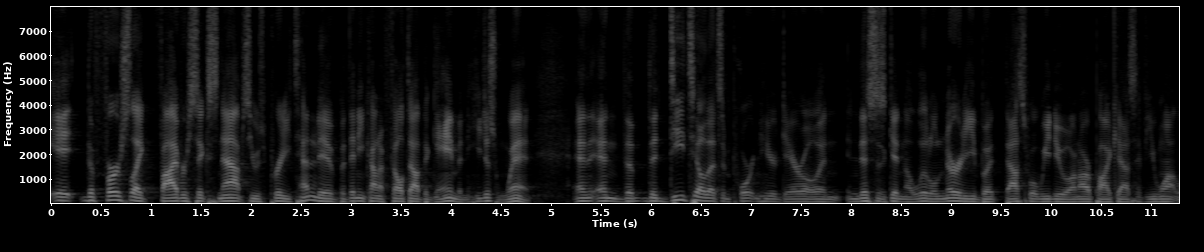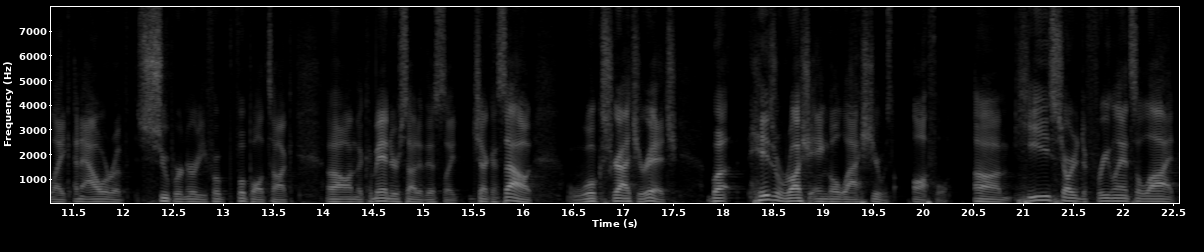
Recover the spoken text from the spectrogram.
it, the first like five or six snaps, he was pretty tentative, but then he kind of felt out the game and he just went. And and the the detail that's important here, Daryl, and, and this is getting a little nerdy, but that's what we do on our podcast. If you want like an hour of super nerdy fo- football talk uh, on the commander side of this, like check us out. We'll scratch your itch. But his rush angle last year was awful. Um, he started to freelance a lot.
